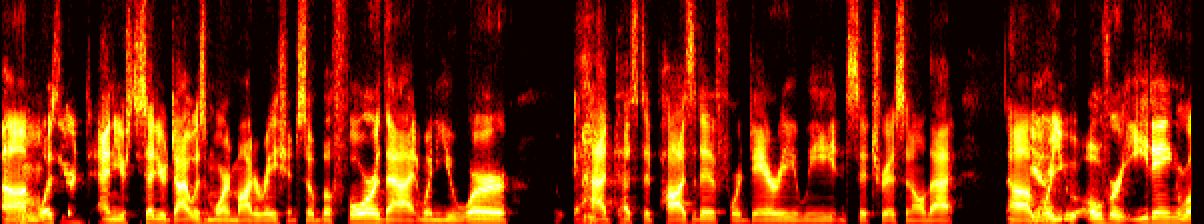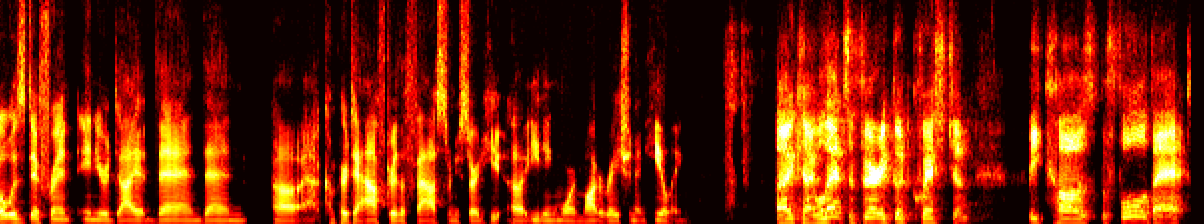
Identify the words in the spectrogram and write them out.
Um, mm. Was your and you said your diet was more in moderation. So before that, when you were mm. had tested positive for dairy, wheat, and citrus and all that, um, yeah. were you overeating? What was different in your diet then than uh, compared to after the fast when you started he- uh, eating more in moderation and healing? Okay, well, that's a very good question because before that,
